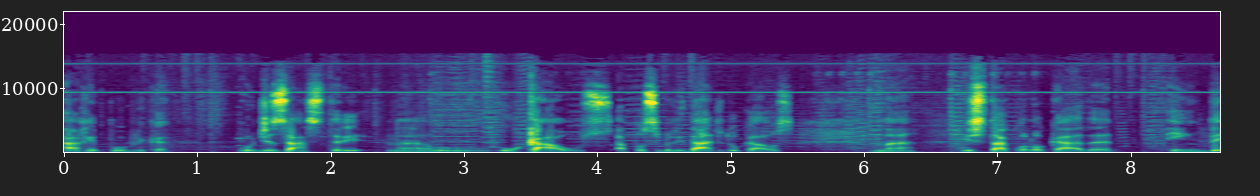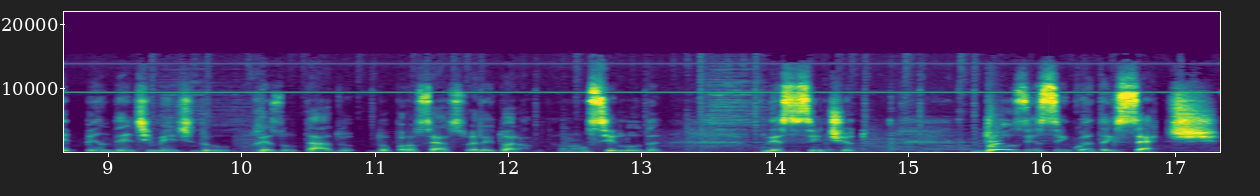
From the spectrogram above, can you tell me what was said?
a República. O desastre, né, o, o caos, a possibilidade do caos, né, está colocada independentemente do resultado do processo eleitoral. Então não se iluda nesse sentido. 12h57.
